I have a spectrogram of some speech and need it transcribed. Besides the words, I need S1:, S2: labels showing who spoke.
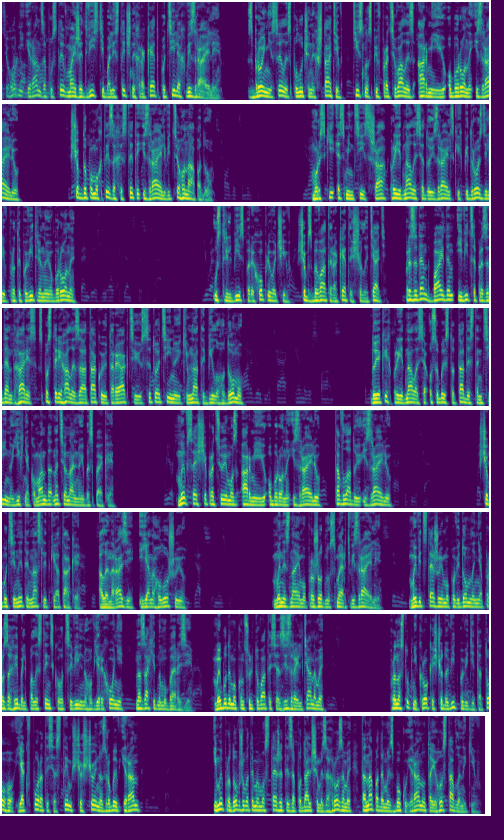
S1: Сьогодні Іран запустив майже 200 балістичних ракет по цілях в Ізраїлі. Збройні сили Сполучених Штатів тісно співпрацювали з армією оборони Ізраїлю, щоб допомогти захистити Ізраїль від цього нападу. Морські есмінці США приєдналися до ізраїльських підрозділів протиповітряної оборони у стрільбі з перехоплювачів, щоб збивати ракети, що летять. Президент Байден і віце-президент Гарріс спостерігали за атакою та реакцією з ситуаційної кімнати Білого Дому, до яких приєдналася особисто та дистанційно їхня команда національної безпеки. Ми все ще працюємо з армією оборони Ізраїлю та владою Ізраїлю, щоб оцінити наслідки атаки. Але наразі, і я наголошую, ми не знаємо про жодну смерть в Ізраїлі. Ми відстежуємо повідомлення про загибель палестинського цивільного в Єрихоні на західному березі. Ми будемо консультуватися з ізраїльтянами про наступні кроки щодо відповіді та того, як впоратися з тим, що щойно зробив Іран, і ми продовжуватимемо стежити за подальшими загрозами та нападами з боку Ірану та його ставлеників.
